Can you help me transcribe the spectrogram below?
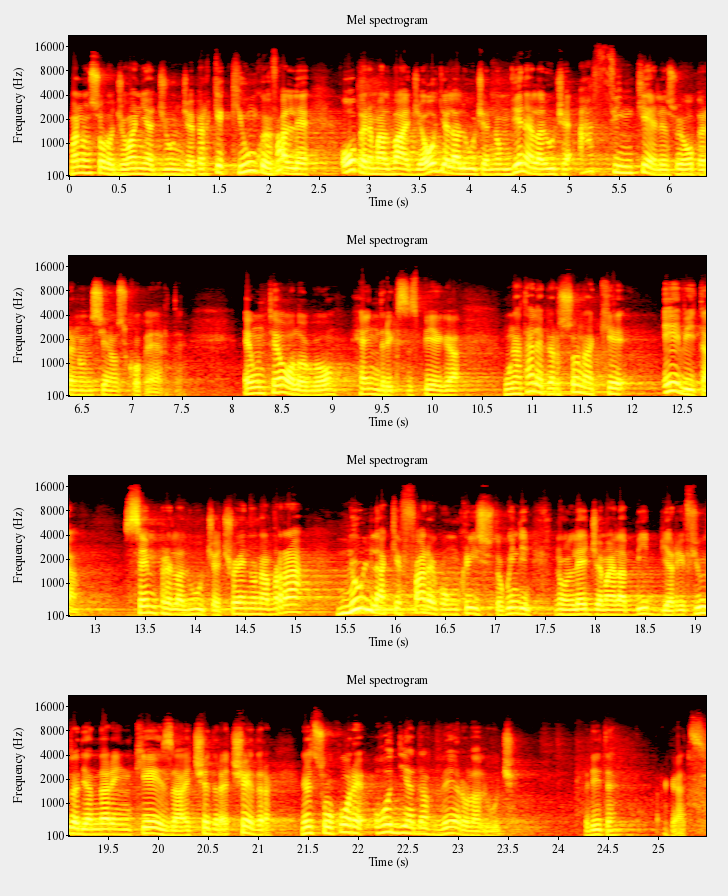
Ma non solo, Giovanni aggiunge, perché chiunque fa le opere malvagie odia la luce non viene alla luce affinché le sue opere non siano scoperte. E un teologo, Hendrix, spiega, una tale persona che evita sempre la luce, cioè non avrà nulla a che fare con Cristo, quindi non legge mai la Bibbia, rifiuta di andare in chiesa, eccetera, eccetera, nel suo cuore odia davvero la luce. Vedete, ragazzi,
